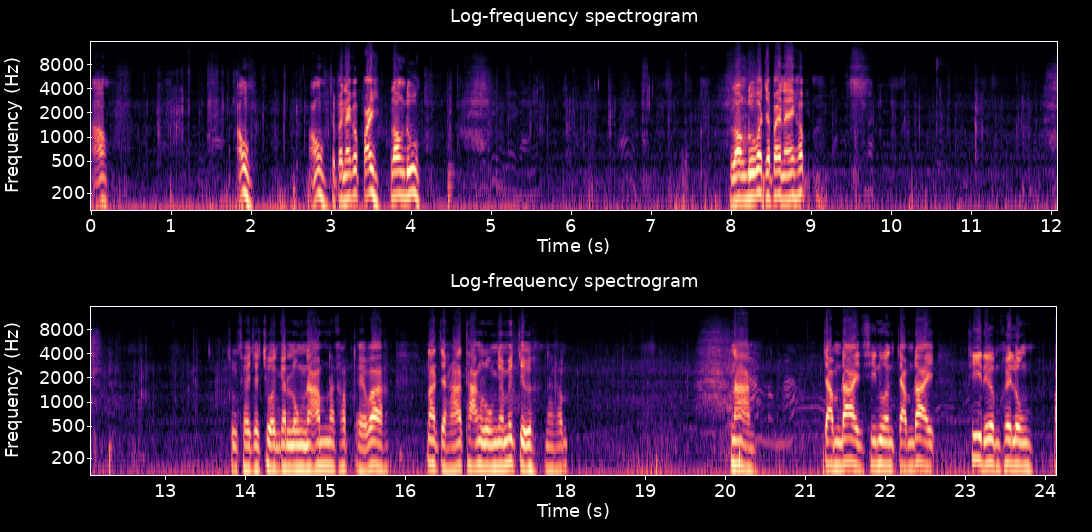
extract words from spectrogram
เอาเอาเอาจะไปไหนก็ไปลองดู ลองดูว่าจะไปไหนครับสงสัยจะชวนกันลงน้ำนะครับ แต่ว่า น่าจะหาทางลงยังไม่เจอนะครับนานจำได้สีนวลจำได้ที่เดิมเคยลงไป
